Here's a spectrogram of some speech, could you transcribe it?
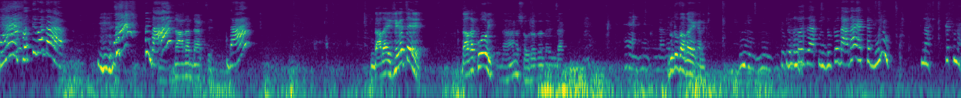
হ্যাঁ সত্যি কথা। দা দাদা? ডাকছে। দা দাদা এসে গেছে? দাদা কই? না না সৌরভ দাদা ডাকছে। হ্যাঁ হ্যাঁ দুটো দাদা এখানে। হুম, হুম। দুটো দাদা। একটা বুনু। না দেখো না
